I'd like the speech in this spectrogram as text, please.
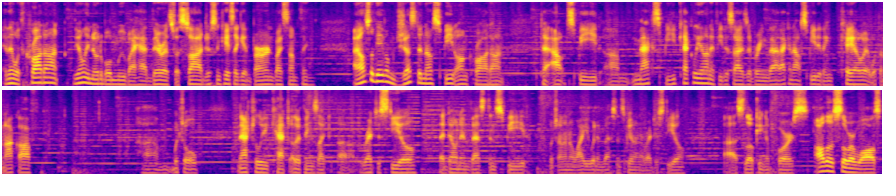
And then with Crawdaunt, the only notable move I had there is Facade, just in case I get burned by something. I also gave him just enough speed on Crawdaunt to outspeed um, max speed Kecleon if he decides to bring that. I can outspeed it and KO it with a knockoff, um, which will naturally catch other things like uh, Registeel that don't invest in speed, which I don't know why you would invest in speed on a Registeel. Uh, Slowking, of course. All those slower walls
